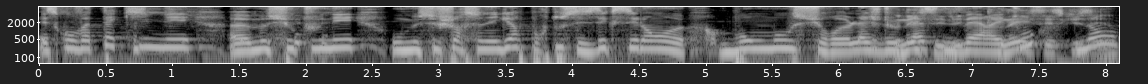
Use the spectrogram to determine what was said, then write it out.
Est-ce qu'on va taquiner euh, Monsieur Clooney ou Monsieur Schwarzenegger pour tous ces excellents euh, bons mots sur euh, l'âge de glace, l'hiver et tout? Non.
